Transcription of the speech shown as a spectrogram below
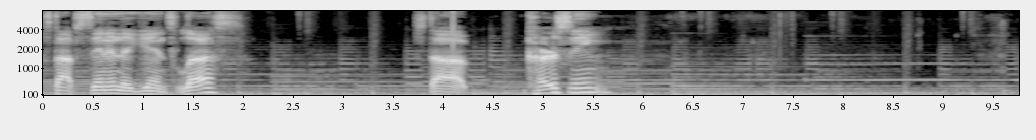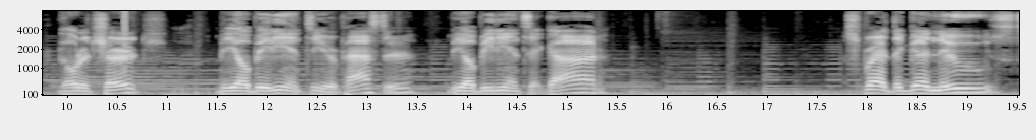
Stop sinning against lust. Stop cursing. Go to church. Be obedient to your pastor. Be obedient to God. Spread the good news.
